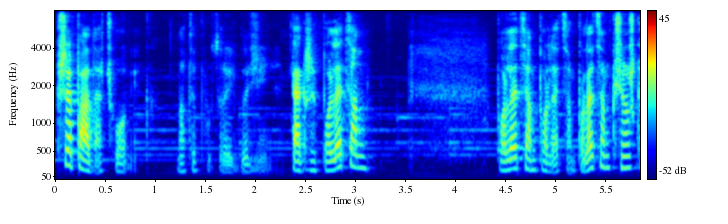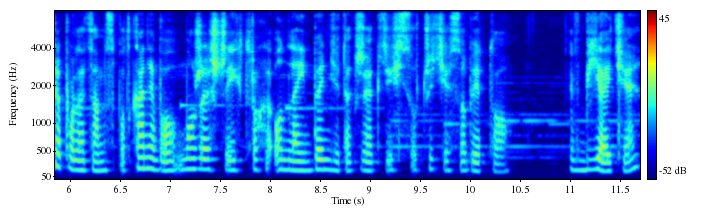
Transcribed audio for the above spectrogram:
przepada człowiek na te półtorej godziny. Także polecam Polecam, polecam. Polecam książkę, polecam spotkania, bo może jeszcze ich trochę online będzie, także jak gdzieś soczycie sobie, to wbijajcie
